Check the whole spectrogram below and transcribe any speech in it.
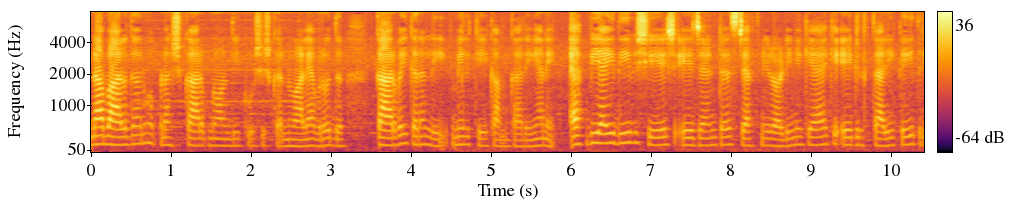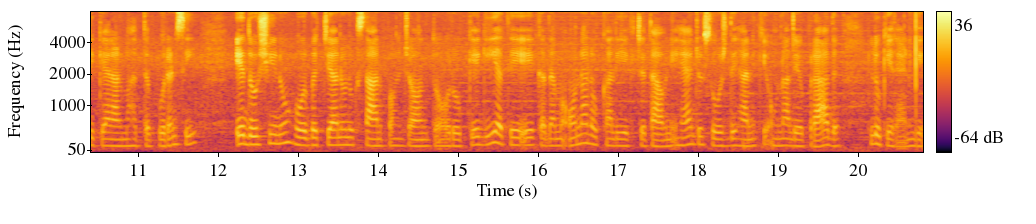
ਨਾਬਾਲਗਾਂ ਨੂੰ ਆਪਣਾ ਸ਼ਿਕਾਰ ਬਣਾਉਣ ਦੀ ਕੋਸ਼ਿਸ਼ ਕਰਨ ਵਾਲਿਆਂ ਵਿਰੁੱਧ ਕਾਰਵਾਈ ਕਰਨ ਲਈ ਮਿਲ ਕੇ ਕੰਮ ਕਰ ਰਹੀਆਂ ਨੇ। FBI ਦੀ ਵਿਸ਼ੇਸ਼ ਏਜੰਟ ਸਟੈਫਨੀ ਰੋਡੀ ਨੇ ਕਿਹਾ ਹੈ ਕਿ ਇਹ ਗ੍ਰਿਫਤਾਰੀ ਕਈ ਤਰੀਕਿਆਂ ਨਾਲ ਮਹੱਤਵਪੂਰਨ ਸੀ। ਇਹ ਦੋਸ਼ੀ ਨੂੰ ਹੋਰ ਬੱਚਿਆਂ ਨੂੰ ਨੁਕਸਾਨ ਪਹੁੰਚਾਉਣ ਤੋਂ ਰੋਕੇਗੀ ਅਤੇ ਇਹ ਕਦਮ ਉਹਨਾਂ ਲੋਕਾਂ ਲਈ ਇੱਕ ਚੇਤਾਵਨੀ ਹੈ ਜੋ ਸੋਚਦੇ ਹਨ ਕਿ ਉਹਨਾਂ ਦੇ ਅਪਰਾਧ ਲੁਕੇ ਰਹਿਣਗੇ।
